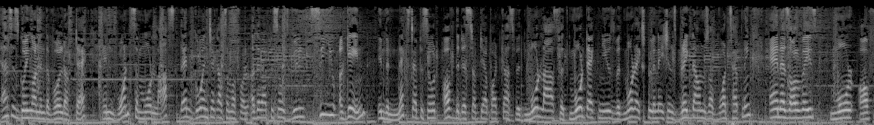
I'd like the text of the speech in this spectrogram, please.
else is going on in the world of tech and want some more laughs, then go and check out some of our other episodes. We'll see you again in the next episode of the Disruptia podcast with more laughs, with more tech news, with more explanations, breakdowns of what's happening, and as always, more of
